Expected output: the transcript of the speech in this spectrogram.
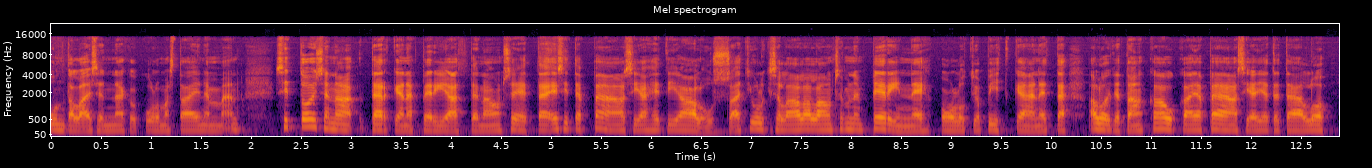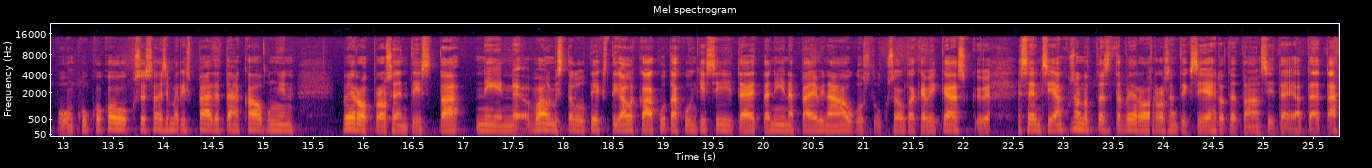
kuntalaisen näkökulmasta enemmän. Sitten toisena tärkeänä periaatteena on se, että esitä pääasia heti alussa. Et julkisella alalla on sellainen perinne ollut jo pitkään, että aloitetaan kaukaa ja pääasia jätetään loppuun. Kun kokouksessa esimerkiksi päätetään kaupungin veroprosentista, niin valmisteluteksti alkaa kutakuinkin siitä, että niinä päivinä Augustukselta kävi käsky. Sen sijaan, kun sanottaisiin, että veroprosentiksi ehdotetaan sitä ja tätä.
